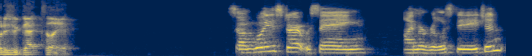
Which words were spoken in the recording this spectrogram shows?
What does your gut tell you? So I'm going to start with saying I'm a real estate agent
